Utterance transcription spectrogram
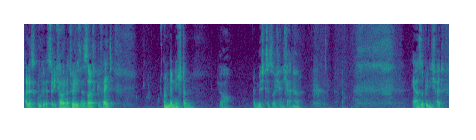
alles gut. Also ich hoffe natürlich, dass es euch gefällt. Und wenn nicht, dann, ja, dann müsst ihr es euch ja nicht anhören. Ja, so bin ich halt.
